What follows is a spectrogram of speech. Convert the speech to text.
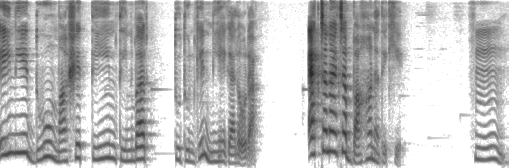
এই নিয়ে দু মাসে তিন, তিনবার তুতুনকে নিয়ে গেল ওরা। একটা না একটা বাহানা দেখিয়ে। হুম,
